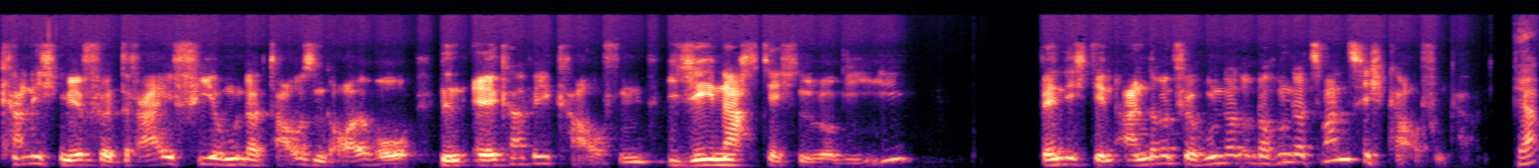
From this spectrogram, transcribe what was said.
kann ich mir für 300.000, 400.000 Euro einen LKW kaufen, je nach Technologie, wenn ich den anderen für 100 oder 120 kaufen kann? Ja.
